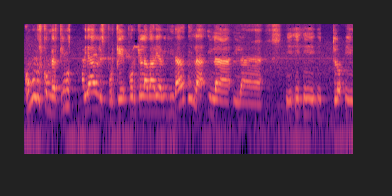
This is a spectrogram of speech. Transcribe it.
cómo los convertimos en variables, porque, porque la variabilidad y la, y la, y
